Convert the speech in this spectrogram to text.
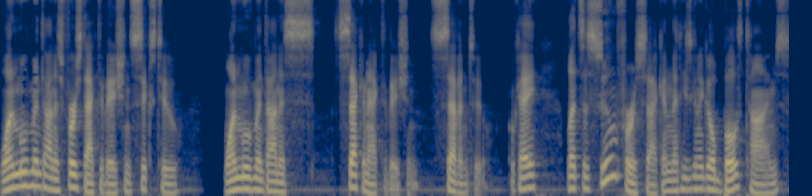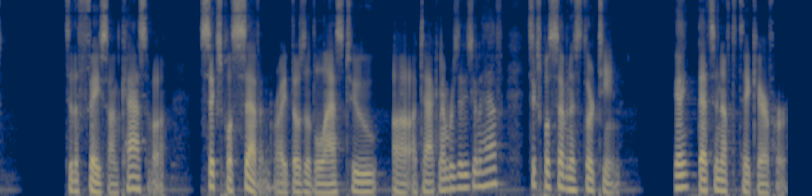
One movement on his first activation, 6-2 one movement on his second activation, 7-2. Okay? Let's assume for a second that he's going to go both times to the face on Cassyva. 6 plus 7, right? Those are the last two uh, attack numbers that he's going to have. 6 plus 7 is 13. Okay? That's enough to take care of her.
